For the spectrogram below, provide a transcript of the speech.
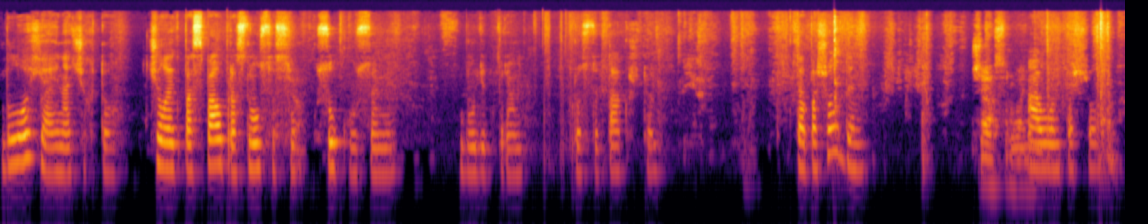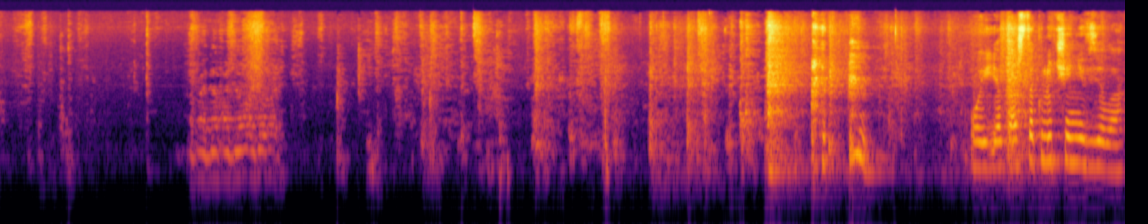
блохи, а иначе кто? Человек поспал, проснулся с, с укусами. Будет прям просто так, что ли. Да, пошел дым? Сейчас рванем. А, вон пошел. Давай, давай, давай, давай. Ой, я, кажется, ключи не взяла.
